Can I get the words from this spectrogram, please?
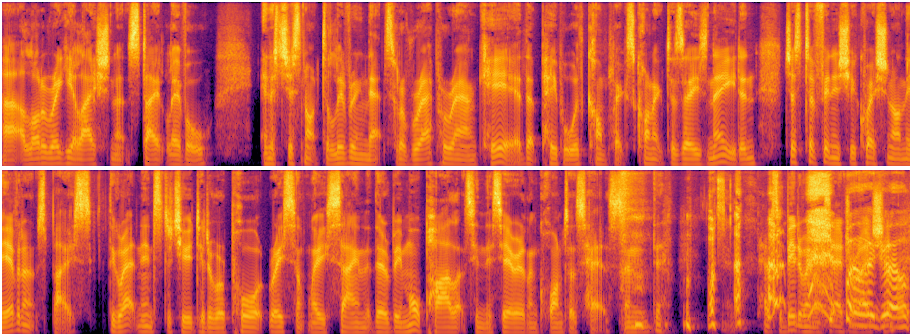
uh, a lot of regulation at state level, and it's just not delivering that sort of wraparound care that people with complex chronic disease need. And just to finish your question on the evidence base, the Grattan Institute did a report recently saying that there have been more pilots in this area than Qantas has. And that's a bit of an exaggeration. well,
